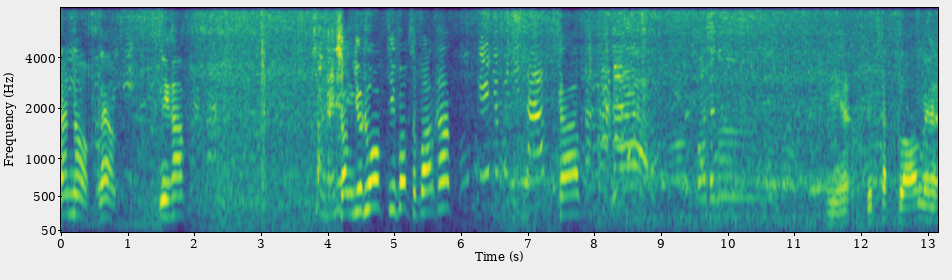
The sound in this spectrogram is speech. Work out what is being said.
ด้านนอกแล้ว นี่ครับ ช่องไหนช่อง YouTube G Fox Sport ครับ โอเคเดี๋ยวไปติดตามครับนี่ฮะจุดคัดกรองนะฮะ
